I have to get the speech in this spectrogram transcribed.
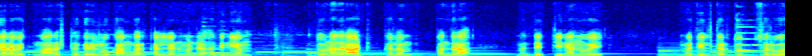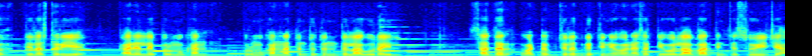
करावेत. महाराष्ट्र घरेलू कामगार कल्याण मंडळ अधिनियम दोन हजार आठ कलम पंधरा मध्ये तीन अन्वय. मधील तरतूद सर्व जिल्हास्तरीय कार्यालय प्रमुखां प्रमुखांना तंतोतंत लागू राहील. सादर वाटप जलद गतीने होण्यासाठी व लाभार्थींच्या सोयीच्या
